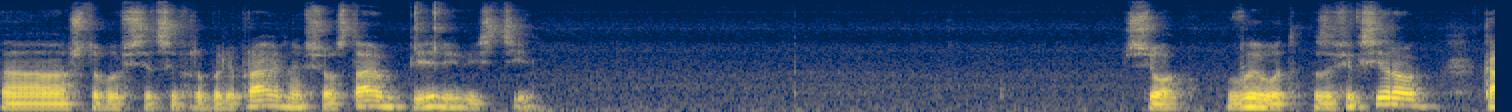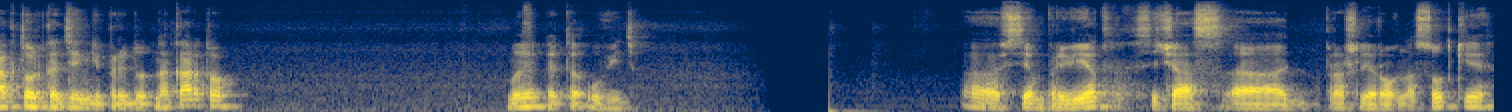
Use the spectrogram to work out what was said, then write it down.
э, чтобы все цифры были правильные. Все, ставим перевести. Все, вывод зафиксирован. Как только деньги придут на карту, мы это увидим. Э, всем привет! Сейчас э, прошли ровно сутки,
